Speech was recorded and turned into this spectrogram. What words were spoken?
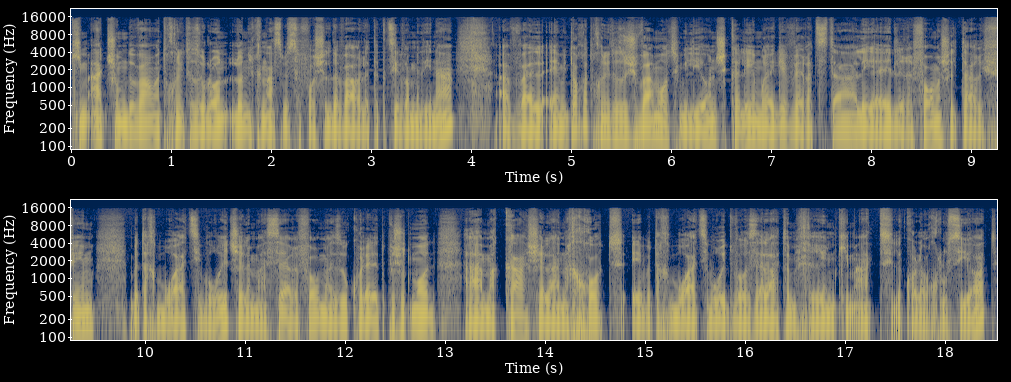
כמעט שום דבר מהתוכנית הזו לא, לא נכנס בסופו של דבר לתקציב המדינה, אבל מתוך התוכנית הזו 700 מיליון שקלים רגב רצתה לייעד לרפורמה של תעריפים בתחבורה הציבורית, שלמעשה הרפורמה הזו כוללת פשוט מאוד העמקה של ההנחות בתחבורה הציבורית והוזלת המחירים כמעט לכל האוכלוסיות.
